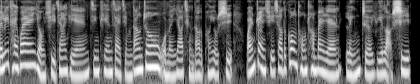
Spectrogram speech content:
美丽台湾永续家园，今天在节目当中，我们邀请到的朋友是玩转学校的共同创办人林哲宇老师。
